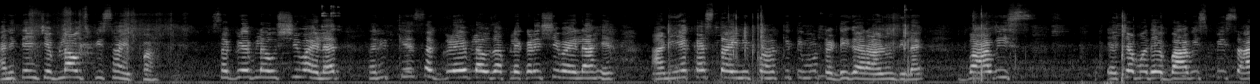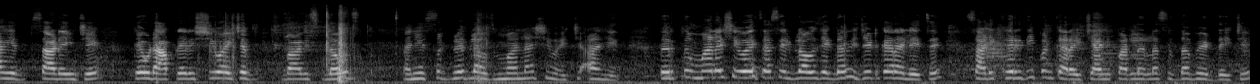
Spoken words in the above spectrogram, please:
आणि त्यांचे ब्लाऊज पीस आहेत पहा. सगळे ब्लाऊज शिवायला आहेत. तर इतके सगळे ब्लाऊज आपल्याकडे शिवायला आहेत. आणि एकाच ताईने पहा किती मोठा ढिगारा आणून दिलाय. बावीस याच्यामध्ये बावीस पीस आहेत साड्यांचे. तेवढं आपल्याला शिवायचे बावीस ब्लाऊज आणि हे सगळे ब्लाऊज मला शिवायचे आहेत. तर तुम्हाला शिवायचं असेल ब्लाऊज एकदा व्हिजिट करायला यायचे साडी खरेदी पण करायची आणि पार्लरला सुद्धा भेट द्यायची.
